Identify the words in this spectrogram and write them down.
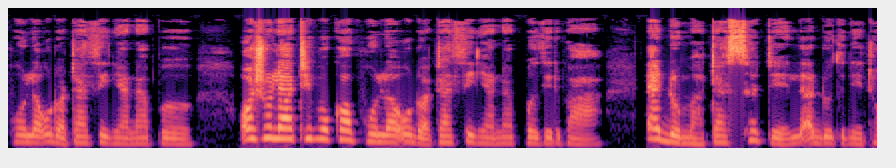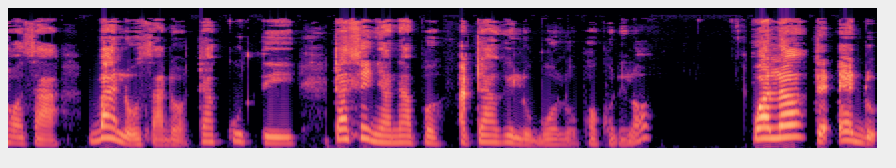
ဖိုလာဥဒတာစညာနာပ အော်စတြေးလျတိဘကဖိုလာဥဒတာစညာနာပတိတပါအဲ့ဒိုမှာတဆက်တယ်လက်အဒုတနေထောစာဘလို့စာတော့တကုတီတစညာနာပအတာကေလိုဘောလို့ဖော်ခုနေလောပွာလာတဲ့အဲ့ဒို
